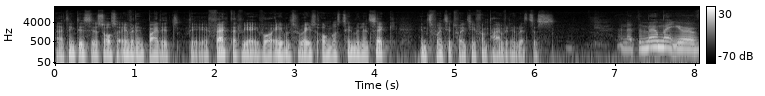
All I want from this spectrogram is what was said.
And I think this is also evident by the, the fact that we were able to raise almost 10 million SEK in 2020 from private investors. And at the moment you're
